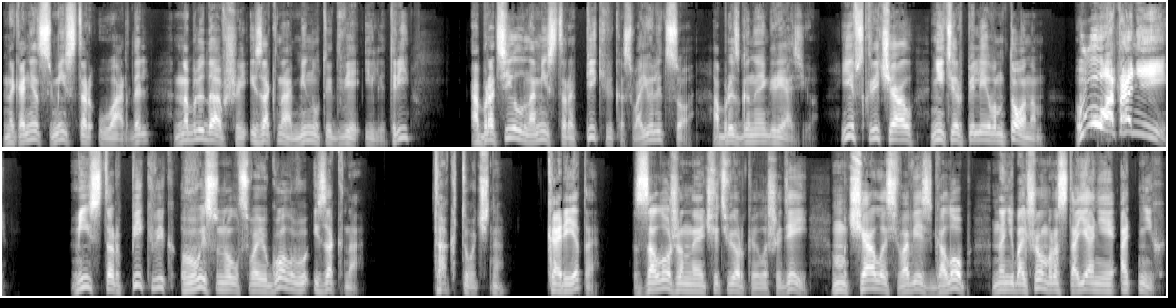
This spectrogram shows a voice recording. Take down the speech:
Наконец мистер Уардель, наблюдавший из окна минуты две или три, обратил на мистера Пиквика свое лицо, обрызганное грязью, и вскричал нетерпеливым тоном «Вот они!» Мистер Пиквик высунул свою голову из окна. Так точно. Карета, заложенная четверкой лошадей, мчалась во весь галоп на небольшом расстоянии от них,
